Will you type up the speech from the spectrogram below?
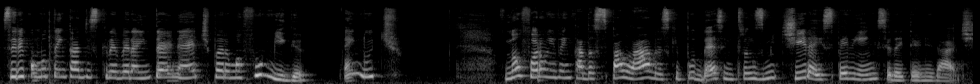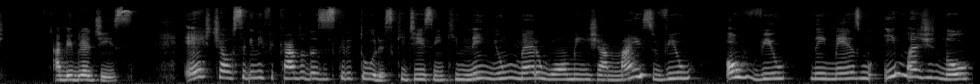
Seria como tentar descrever a internet para uma formiga. É inútil. Não foram inventadas palavras que pudessem transmitir a experiência da eternidade. A Bíblia diz: este é o significado das Escrituras, que dizem que nenhum mero homem jamais viu, ouviu, nem mesmo imaginou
